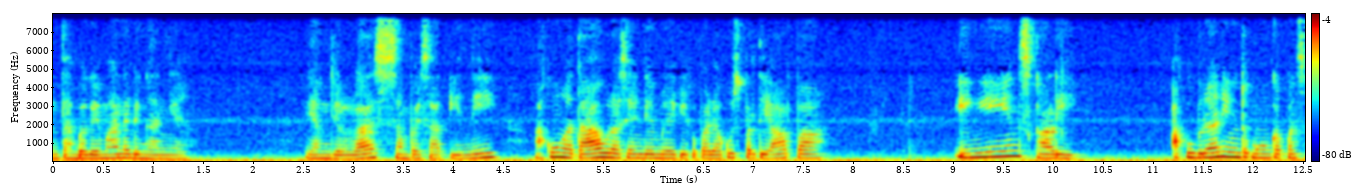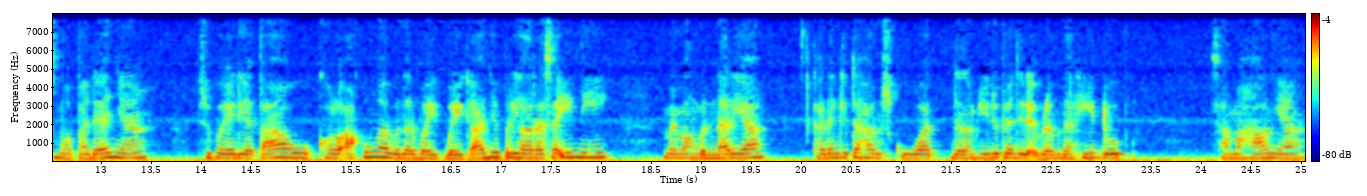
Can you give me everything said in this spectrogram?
Entah bagaimana dengannya. Yang jelas sampai saat ini aku nggak tahu rasa yang dia miliki kepadaku seperti apa. Ingin sekali. Aku berani untuk mengungkapkan semua padanya, supaya dia tahu kalau aku nggak benar baik-baik aja perihal rasa ini. Memang benar ya, kadang kita harus kuat dalam hidup yang tidak benar-benar hidup. Sama halnya,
